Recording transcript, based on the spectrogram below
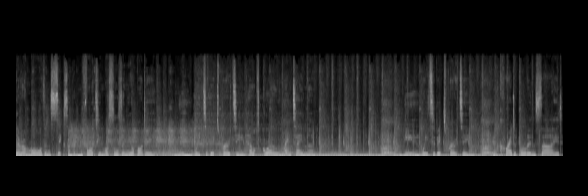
There are more than 640 muscles in your body. New Weetabix protein helps grow and maintain them. New Weetabix protein. Incredible inside.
